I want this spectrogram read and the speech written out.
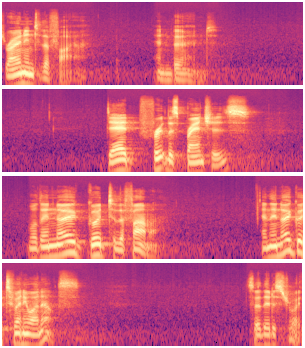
thrown into the fire, and burned. Dead, fruitless branches, well, they're no good to the farmer, and they're no good to anyone else. So they're destroyed.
